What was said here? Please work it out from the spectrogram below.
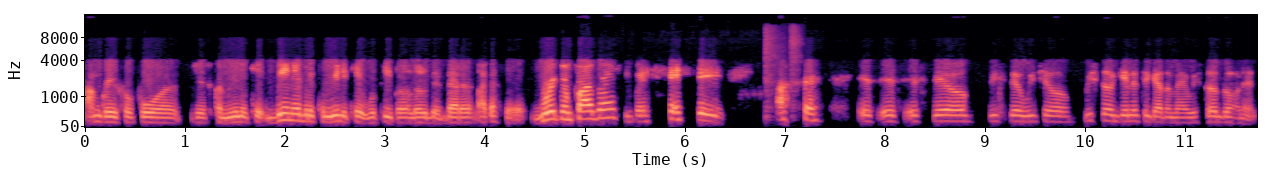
I'm grateful for just communicate, being able to communicate with people a little bit better. Like I said, work in progress, but hey, it's it's it's still we still we still we still getting it together, man. We still doing it.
